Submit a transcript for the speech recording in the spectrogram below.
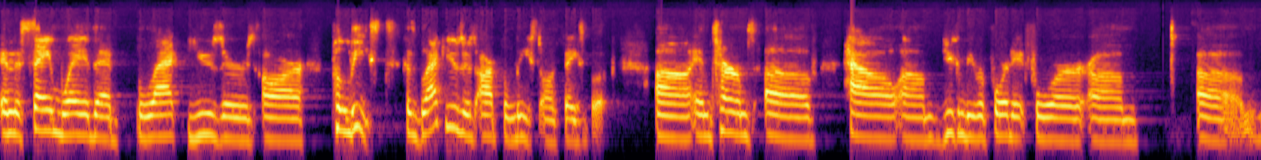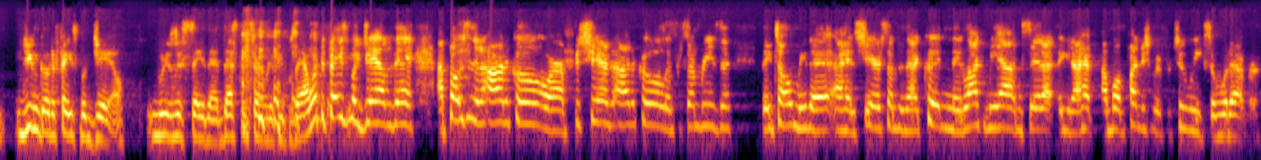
in the same way that Black users are policed, because Black users are policed on Facebook uh, in terms of how um, you can be reported for um, you can go to Facebook jail. We'll just say that. That's the term that people say. I went to Facebook jail today. I posted an article or I shared an article, and for some reason they told me that I had shared something that I couldn't. They locked me out and said, you know, I am on punishment for two weeks or whatever.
